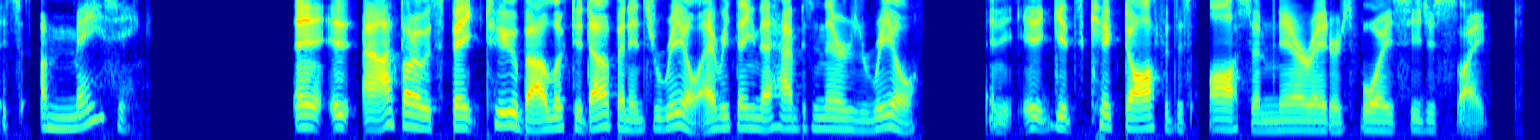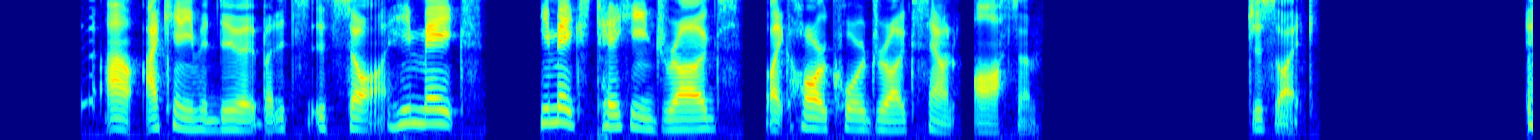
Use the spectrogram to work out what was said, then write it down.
It's amazing. And, it, and I thought it was fake too, but I looked it up and it's real. Everything that happens in there is real and it gets kicked off with this awesome narrator's voice. He just like I I can't even do it, but it's it's so he makes he makes taking drugs like hardcore drugs sound awesome. Just like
